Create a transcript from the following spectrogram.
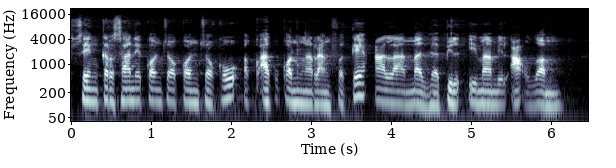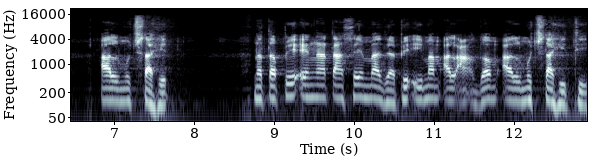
sing kersane kanca-kancaku aku, aku kon ngarang fikih ala madzhabil imamil a'zam al mujtahid nah tapi ing ngatasé madzhabi imam al a'zam al mujtahidi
